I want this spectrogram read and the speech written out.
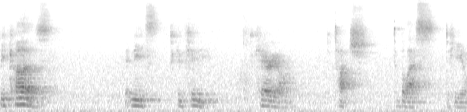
because it needs to continue to carry on, to touch, to bless, to heal.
